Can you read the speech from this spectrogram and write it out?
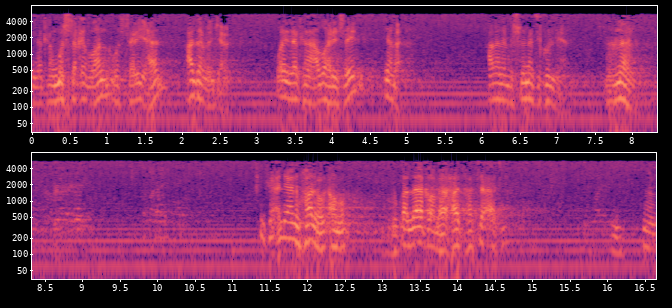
إذا كان مستقرا مستريحا عدم الجمع. وإذا كان على ظهر سير جمع. عملا بالسنة كلها. نعم. لأنه خالف الأمر. وقال لا يقربها أحد حتى آتي. نعم.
